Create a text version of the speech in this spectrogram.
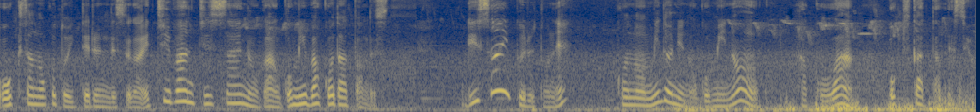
大きさのことを言ってるんですが一番小さいのがゴミ箱だったんです。リサイクルとねこの緑のゴミの箱は大きかったんですよ。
